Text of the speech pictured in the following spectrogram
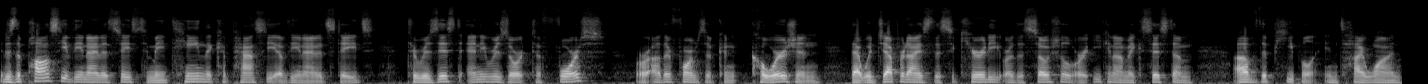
It is the policy of the United States to maintain the capacity of the United States to resist any resort to force or other forms of con- coercion that would jeopardize the security or the social or economic system of the people in Taiwan.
